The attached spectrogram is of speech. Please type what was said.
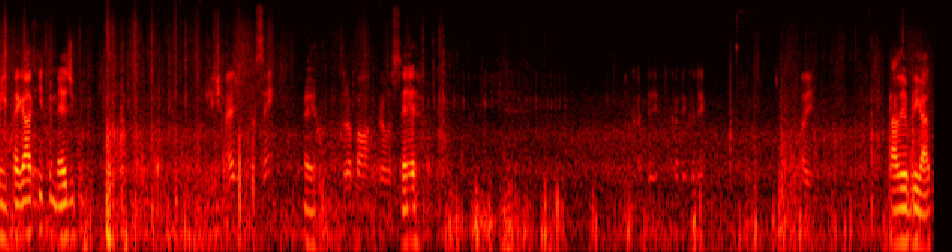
Vem pegar kit médico. Kit médico, tá sem? É. Vou dropar um aqui pra você. É. Valeu, obrigado.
